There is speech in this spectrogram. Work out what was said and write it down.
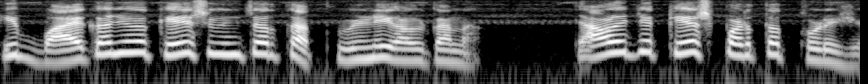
की बायका जेव्हा केस विंचरतात विणी घालताना त्यावेळी जे केस पडतात थोडेसे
